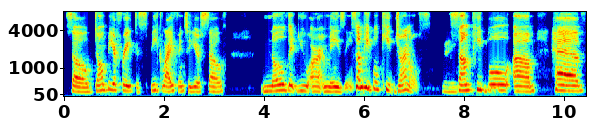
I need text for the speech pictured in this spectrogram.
So don't be afraid to speak life into yourself know that you are amazing. Some people keep journals. Right. Some people um, have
